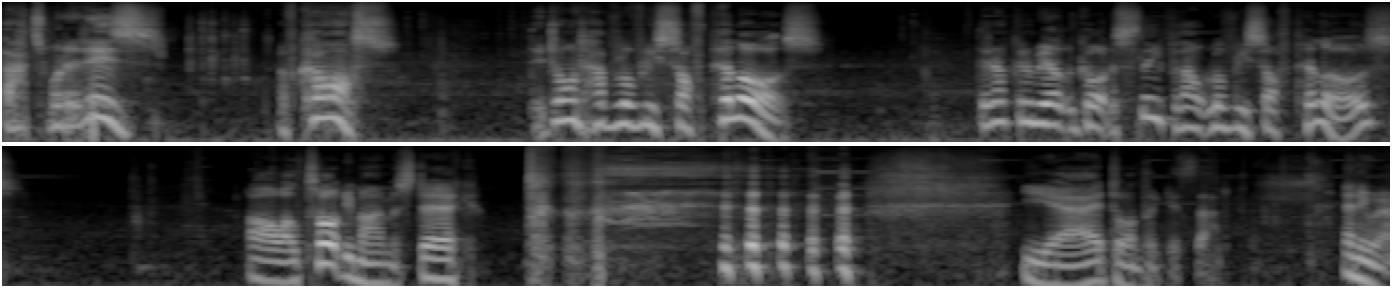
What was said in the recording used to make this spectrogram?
That's what it is. Of course. They don't have lovely soft pillows. They're not going to be able to go to sleep without lovely soft pillows. Oh, well, totally my mistake. yeah, I don't think it's that. Anyway.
